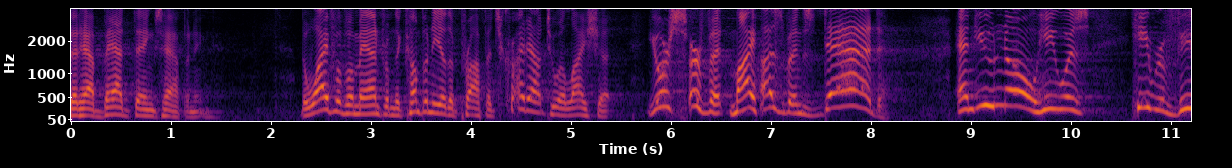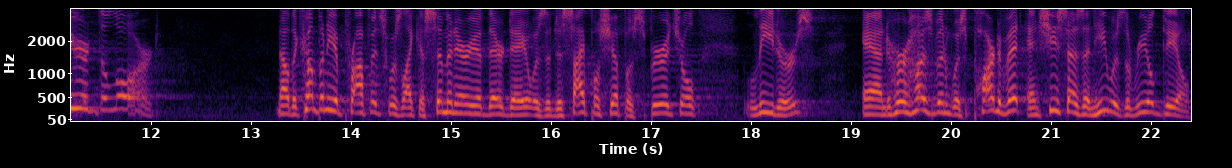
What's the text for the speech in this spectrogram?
that have bad things happening. The wife of a man from the company of the prophets cried out to Elisha, Your servant, my husband's dead. And you know he was, he revered the Lord. Now, the company of prophets was like a seminary of their day. It was a discipleship of spiritual leaders. And her husband was part of it, and she says, and he was the real deal.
